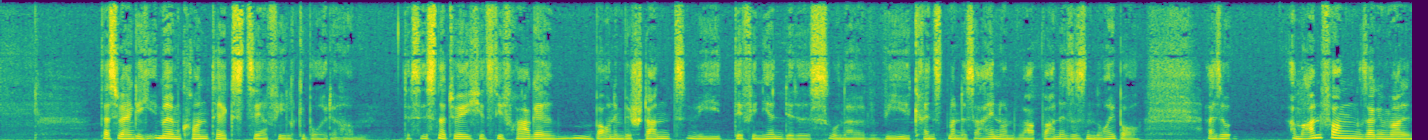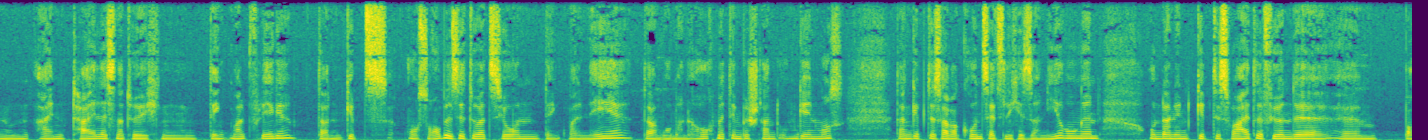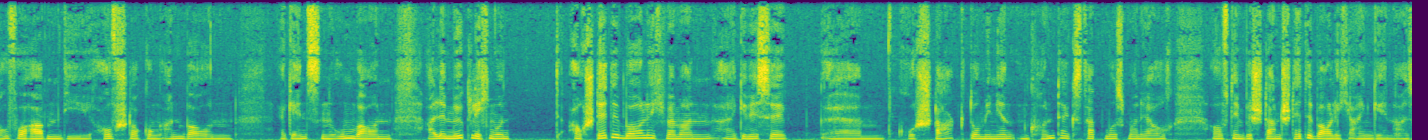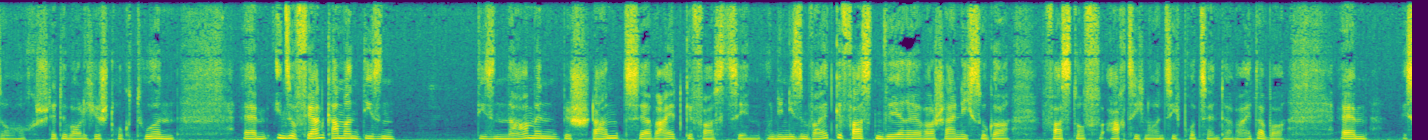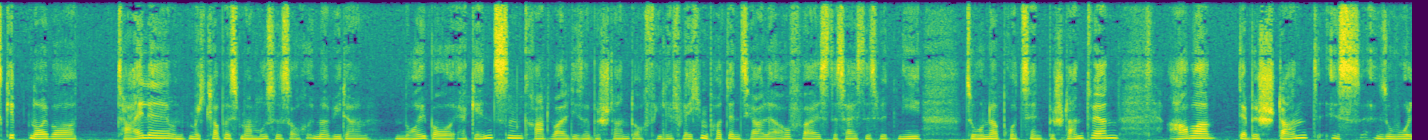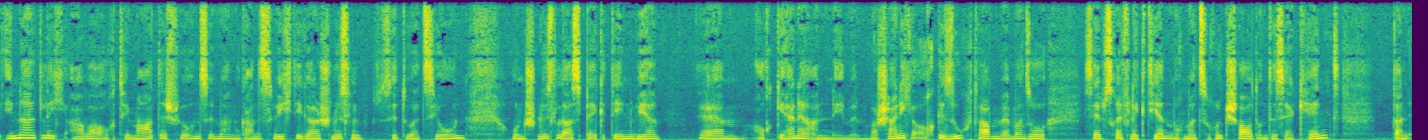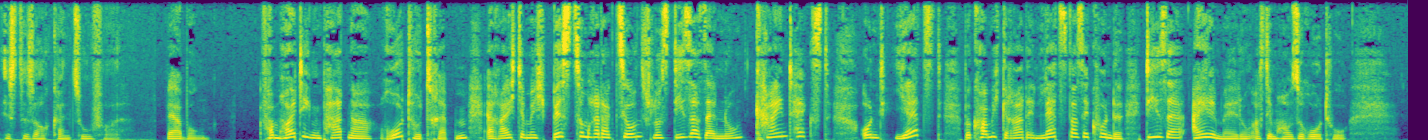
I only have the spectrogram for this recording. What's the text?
dass wir eigentlich immer im Kontext sehr viel Gebäude haben. Das ist natürlich jetzt die Frage, bauen im Bestand, wie definieren die das oder wie grenzt man das ein und wann ist es ein Neubau? Also am Anfang, sage ich mal, ein Teil ist natürlich eine Denkmalpflege. Dann gibt es Ensemble-Situationen, Denkmalnähe, da wo man auch mit dem Bestand umgehen muss. Dann gibt es aber grundsätzliche Sanierungen und dann gibt es weiterführende ähm, Bauvorhaben, die Aufstockung, Anbauen, Ergänzen, Umbauen, alle möglichen und auch städtebaulich, wenn man gewisse ähm, stark dominierenden Kontext hat, muss man ja auch auf den Bestand städtebaulich eingehen, also auch städtebauliche Strukturen. Ähm, insofern kann man diesen diesen Namen Bestand sehr weit gefasst sehen. Und in diesem weit gefassten wäre er wahrscheinlich sogar fast auf 80, 90 Prozent erweiterbar. Ähm, es gibt Neubauteile und ich glaube, man muss es auch immer wieder Neubau ergänzen, gerade weil dieser Bestand auch viele Flächenpotenziale aufweist. Das heißt, es wird nie zu 100 Prozent Bestand werden. Aber der Bestand ist sowohl inhaltlich, aber auch thematisch für uns immer ein ganz wichtiger Schlüsselsituation und Schlüsselaspekt, den wir ähm, auch gerne annehmen. Wahrscheinlich auch gesucht haben, wenn man so selbstreflektierend nochmal zurückschaut und das erkennt, dann ist es auch kein Zufall. Werbung vom heutigen Partner Rototreppen erreichte mich bis zum Redaktionsschluss dieser Sendung kein Text. Und jetzt bekomme ich gerade in letzter Sekunde diese Eilmeldung aus dem Hause Roto.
